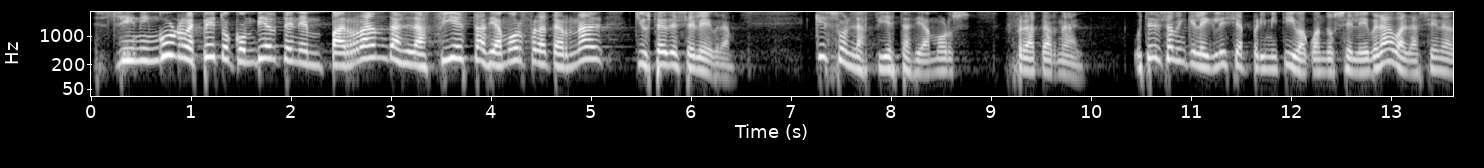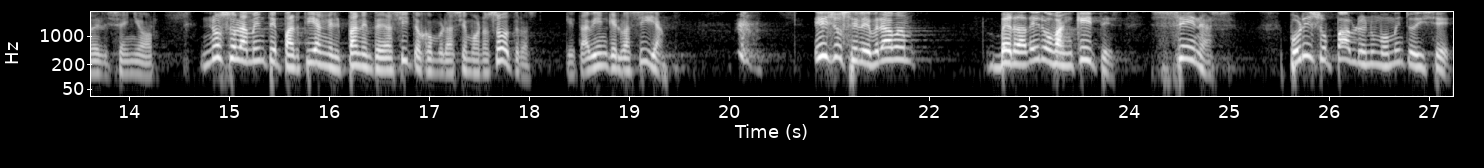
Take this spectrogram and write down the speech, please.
sin ningún respeto convierten en parrandas las fiestas de amor fraternal que ustedes celebran. ¿Qué son las fiestas de amor fraternal? Ustedes saben que la iglesia primitiva, cuando celebraba la cena del Señor, no solamente partían el pan en pedacitos como lo hacemos nosotros, que está bien que lo hacían, ellos celebraban verdaderos banquetes, cenas. Por eso Pablo en un momento dice,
